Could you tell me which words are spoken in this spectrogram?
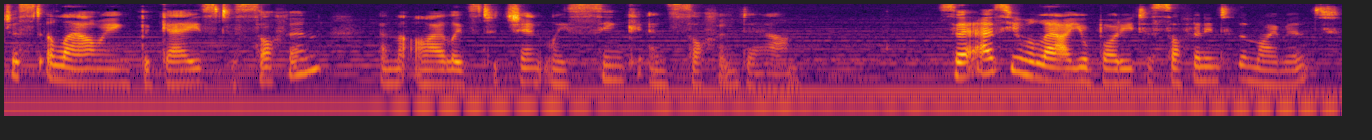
just allowing the gaze to soften and the eyelids to gently sink and soften down. So, as you allow your body to soften into the moment,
